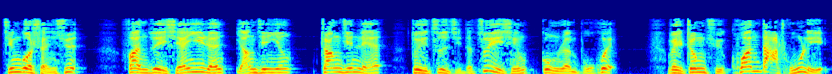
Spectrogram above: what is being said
经过审讯，犯罪嫌疑人杨金英、张金莲对自己的罪行供认不讳。为争取宽大处理，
